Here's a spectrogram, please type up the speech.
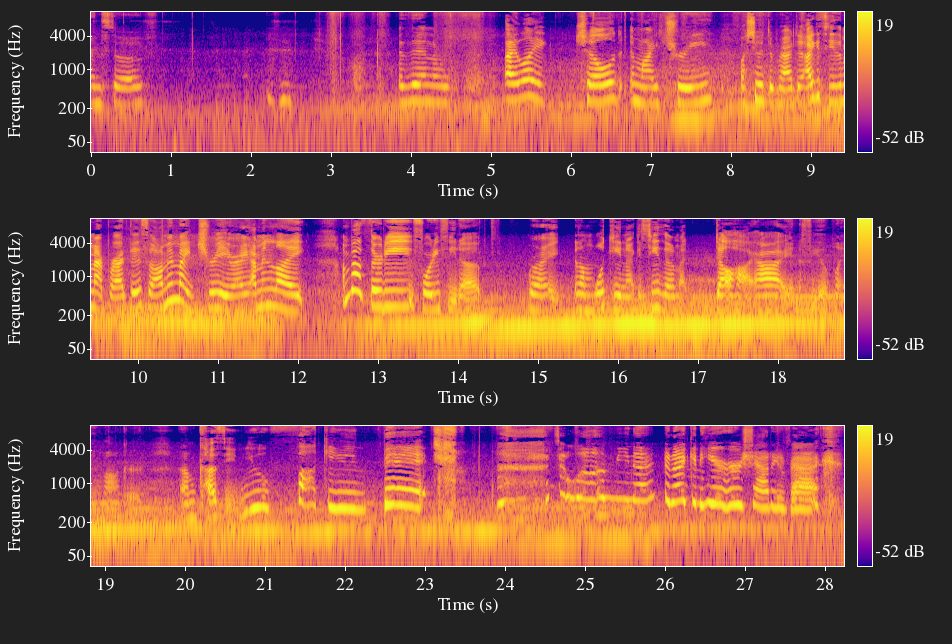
And stuff. and then I like chilled in my tree while she went to practice. I could see them at practice, so I'm in my tree, right? I'm in like, I'm about 30, 40 feet up, right? And I'm looking, I can see them at Delhi High High in the field playing soccer. And I'm cussing, you fucking bitch! to little Amina, and I can hear her shouting back.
